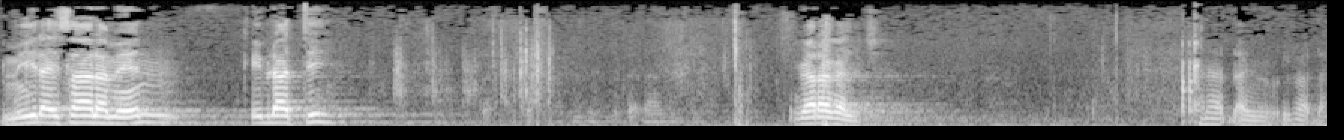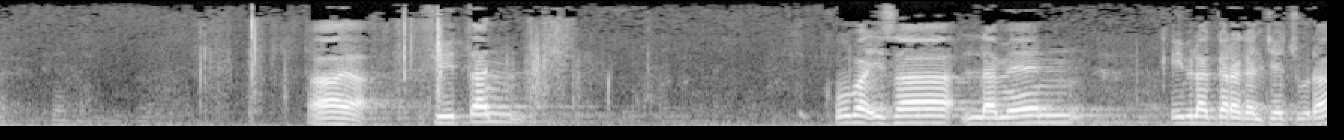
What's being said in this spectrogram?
ميل إسالمين قبلتي غرقلت آية في تن قبى إساء لمن قبلة غرقل جيتشورا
